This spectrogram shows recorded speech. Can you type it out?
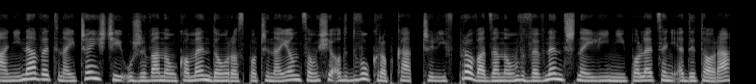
ani nawet najczęściej używaną komendą rozpoczynającą się od dwukropka, czyli wprowadzaną w wewnętrznej linii poleceń edytora.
